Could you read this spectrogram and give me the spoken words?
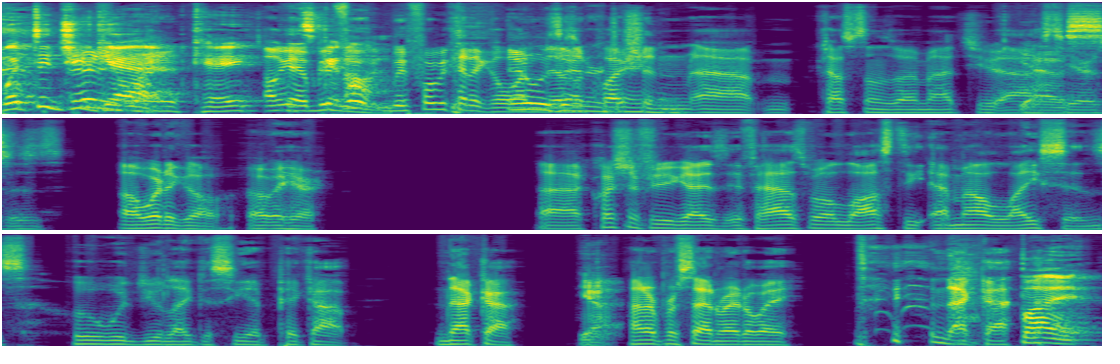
What did you anyway, get? Okay. Okay. Let's before before we kind of go on, there's a question. Uh, customs by Matthew asked yes. here is oh where to go over here. Uh, question for you guys: If Hasbro lost the ML license, who would you like to see it pick up? NECA. Yeah. 100% right away. NECA. But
